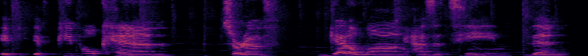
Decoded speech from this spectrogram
if if people can sort of get along as a team, then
